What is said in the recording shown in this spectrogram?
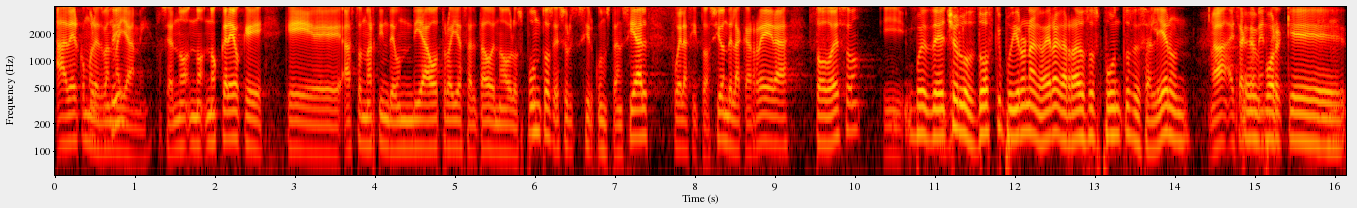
a ver cómo les va en. Miami. O sea, no, no, no creo que, que Aston Martin de un día a otro haya saltado de nuevo los puntos. Es circunstancial, fue la situación de la carrera, todo eso. Y, Pues de hecho, los dos que pudieron haber agarrado esos puntos se salieron. ah, Eh, exactamente. porque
